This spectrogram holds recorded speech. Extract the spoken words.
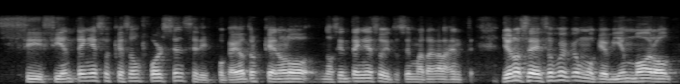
si sienten eso es que son Force sensitive, porque hay otros que no lo no sienten eso y entonces matan a la gente. Yo no sé, eso fue como que bien modeled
